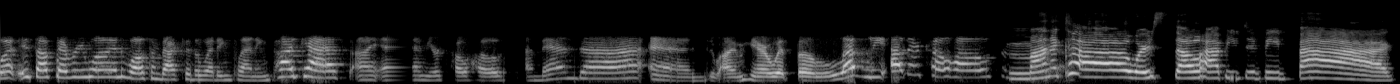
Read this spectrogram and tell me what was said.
What is up, everyone? Welcome back to the Wedding Planning Podcast. I am your co host, Amanda, and I'm here with the lovely other co host, Monica. We're so happy to be back.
